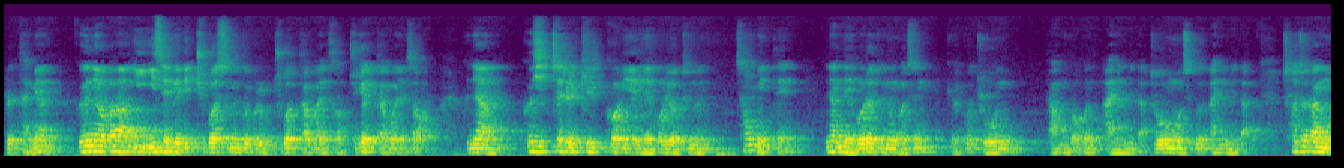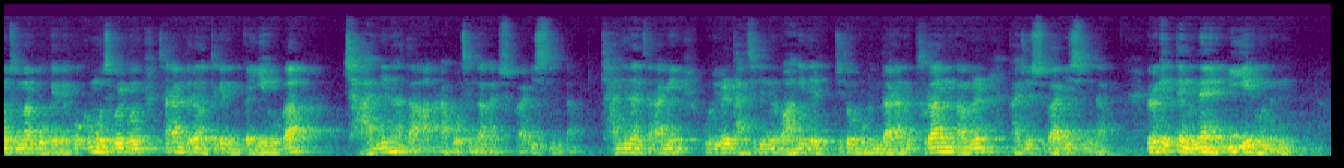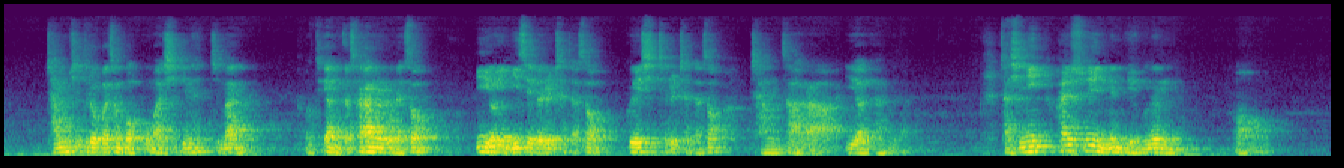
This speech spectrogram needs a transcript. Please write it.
그렇다면 그녀가 이 이세벨이 죽었음에도 불구하고 죽었다고 해서 죽였다고 해서 그냥 그 시체를 길거리에 내버려 두는 성 밑에 그냥 내버려 두는 것은 결코 좋은 방법은 아닙니다. 좋은 모습은 아닙니다. 처절한 모습만 보게 되고 그 모습을 본 사람들은 어떻게 됩니까? 예후가 잔인하다라고 생각할 수가 있습니다. 잔인한 사람이 우리를 다스리는 왕이 될지도 모른다라는 불안감을 가질 수가 있습니다. 그렇기 때문에 이 예후는 잠시 들어가서 먹고 마시긴 했지만 어떻게 하니까 사람을 보내서 이 여인 이세벨을 찾아서 그의 시체를 찾아서 장사하라 이야기합니다. 자신이 할 수 있는 예후는 어,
